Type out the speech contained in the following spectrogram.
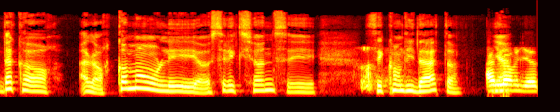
D'accord. Alors, comment on les euh, sélectionne, ces, ces candidates? Alors, il y a,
